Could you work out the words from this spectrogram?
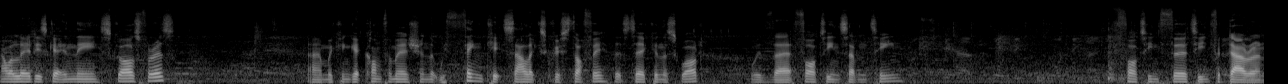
our ladies getting the scores for us. And we can get confirmation that we think it's Alex Christofi that's taken the squad with uh, 14-17. 14-13 for Darren.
